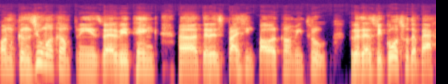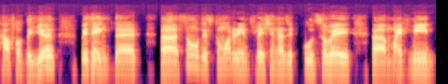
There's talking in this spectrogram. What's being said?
on consumer companies, where we think uh, there is pricing power coming through. Because as we go through the back half of the year, we think that some of this commodity inflation, as it cools away, might mean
